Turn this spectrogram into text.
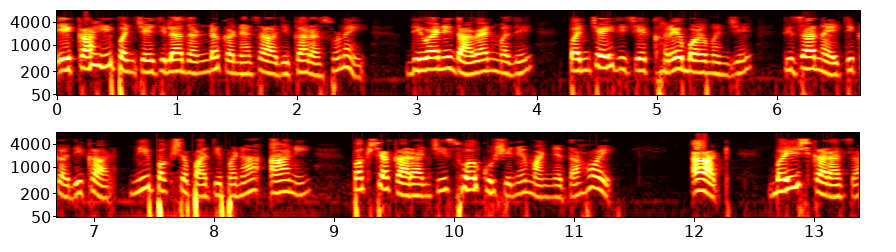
एकाही पंचायतीला दंड करण्याचा अधिकार असू नये. दिवाणी दाव्यांमध्ये पंचायतीचे खरे बळ म्हणजे तिचा नैतिक अधिकार निपक्षपातीपणा आणि पक्षकारांची स्वकुशीने मान्यता होय. आठ. बहिष्काराचा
